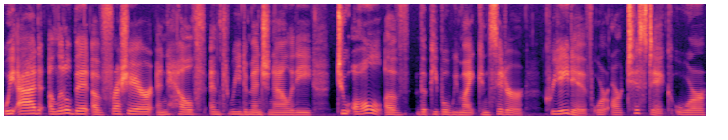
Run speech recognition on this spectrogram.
we add a little bit of fresh air and health and three dimensionality to all of the people we might consider creative or artistic or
